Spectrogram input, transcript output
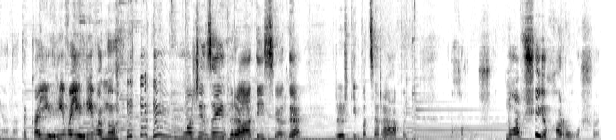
І вона така ігріва, ігріва, ну може заігратися, да? Трошки поцарапати. Ну, хорошая. Ну, вообще я хорошая.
